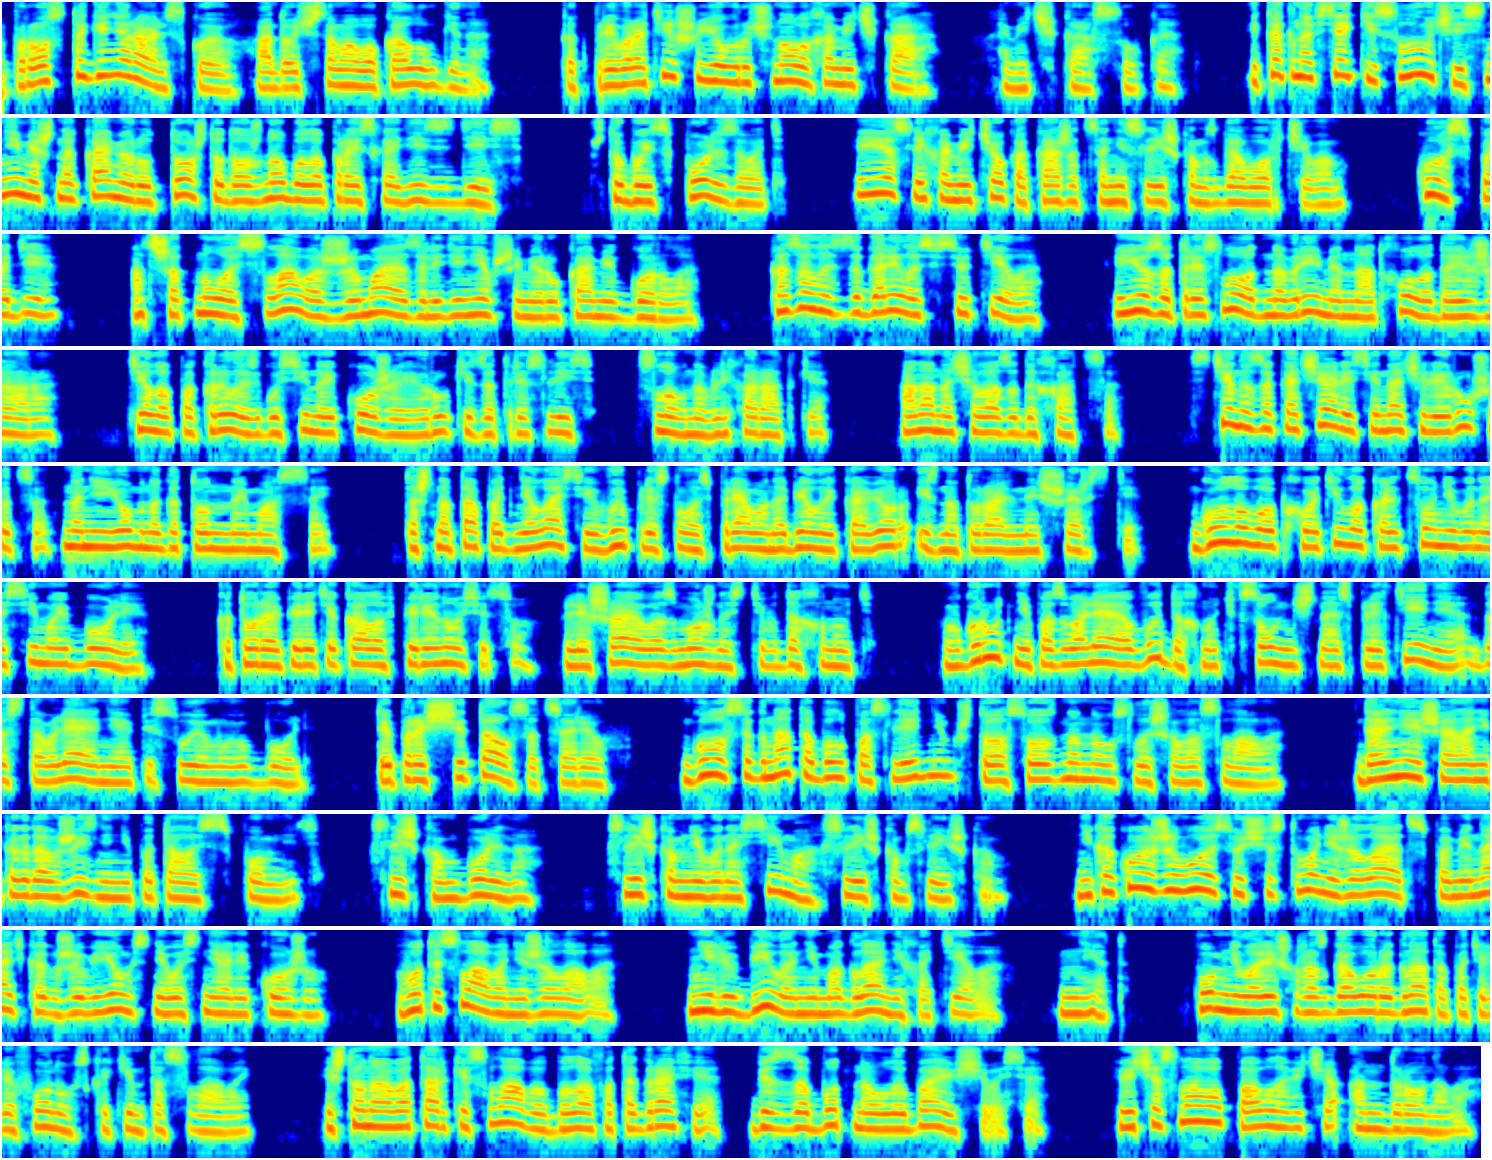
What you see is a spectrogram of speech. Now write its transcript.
просто генеральскую, а дочь самого Калугина. Как превратишь ее в ручного хомячка. Хомячка, сука и как на всякий случай снимешь на камеру то, что должно было происходить здесь, чтобы использовать, если хомячок окажется не слишком сговорчивым. «Господи!» — отшатнулась Слава, сжимая заледеневшими руками горло. Казалось, загорелось все тело. Ее затрясло одновременно от холода и жара. Тело покрылось гусиной кожей, руки затряслись, словно в лихорадке. Она начала задыхаться. Стены закачались и начали рушиться на нее многотонной массой. Тошнота поднялась и выплеснулась прямо на белый ковер из натуральной шерсти. Голову обхватило кольцо невыносимой боли, которая перетекала в переносицу, лишая возможности вдохнуть. В грудь не позволяя выдохнуть в солнечное сплетение, доставляя неописуемую боль. «Ты просчитался, Царев!» Голос Игната был последним, что осознанно услышала Слава. Дальнейшее она никогда в жизни не пыталась вспомнить. Слишком больно, слишком невыносимо, слишком-слишком. Никакое живое существо не желает вспоминать, как живьем с него сняли кожу. Вот и Слава не желала. Не любила, не могла, не хотела. Нет. Помнила лишь разговор Игната по телефону с каким-то Славой. И что на аватарке Славы была фотография беззаботно улыбающегося Вячеслава Павловича Андронова.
